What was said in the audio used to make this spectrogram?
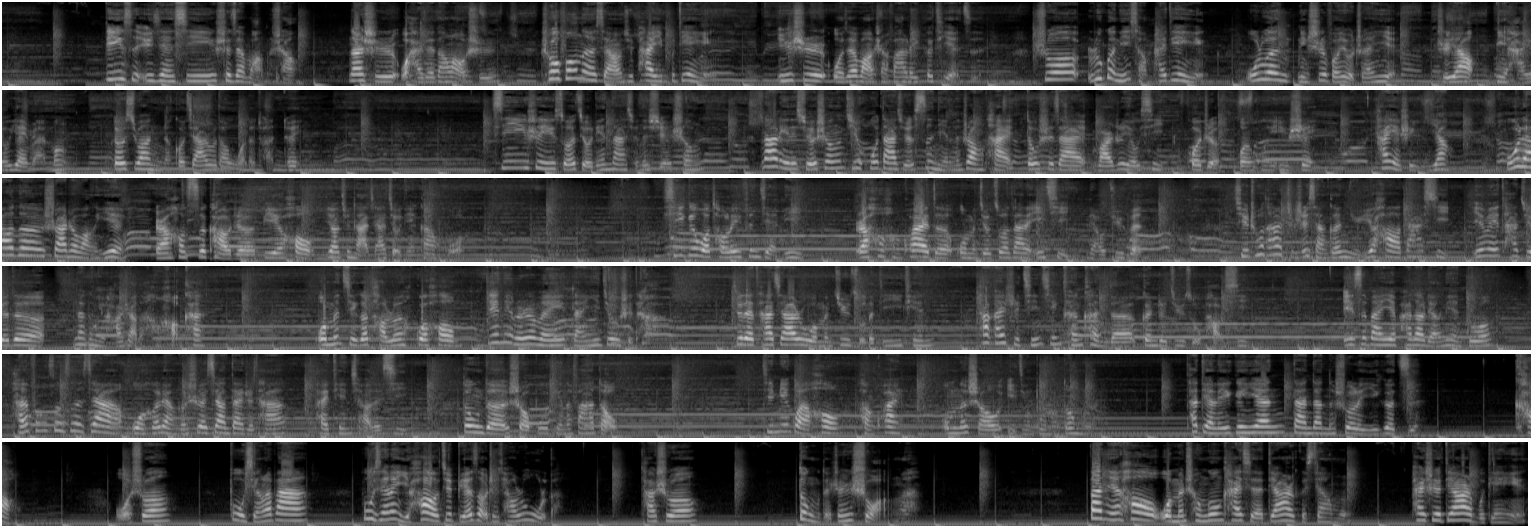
第一次遇见西是在网上，那时我还在当老师，抽风呢想要去拍一部电影，于是我在网上发了一个帖子。说，如果你想拍电影，无论你是否有专业，只要你还有演员梦，都希望你能够加入到我的团队。新一是一所酒店大学的学生，那里的学生几乎大学四年的状态都是在玩着游戏或者昏昏欲睡。他也是一样，无聊的刷着网页，然后思考着毕业后要去哪家酒店干活。西给我投了一份简历。然后很快的，我们就坐在了一起聊剧本。起初他只是想跟女一号搭戏，因为他觉得那个女孩长得很好看。我们几个讨论过后，坚定的认为男一就是他。就在他加入我们剧组的第一天，他开始勤勤恳恳地跟着剧组跑戏。一次半夜拍到两点多，寒风瑟瑟下，我和两个摄像带着他拍天桥的戏，冻得手不停地发抖。进宾馆后，很快，我们的手已经不能动了。他点了一根烟，淡淡的说了一个字：“靠。”我说：“不行了吧？不行了，以后就别走这条路了。”他说：“冻得真爽啊！”半年后，我们成功开启了第二个项目，拍摄第二部电影。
